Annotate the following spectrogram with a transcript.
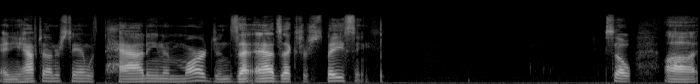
and you have to understand with padding and margins that adds extra spacing. So uh,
